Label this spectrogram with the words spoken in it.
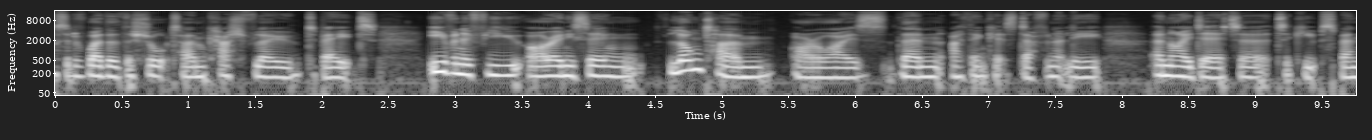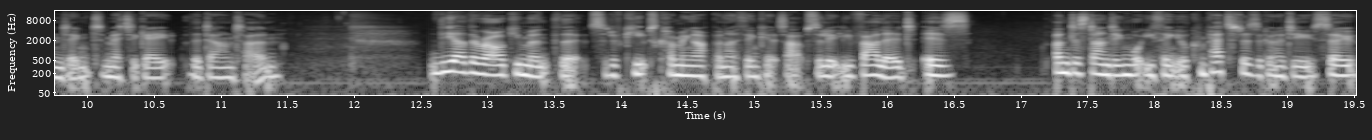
sort of weather the short term cash flow debate, even if you are only seeing long term ROIs, then I think it's definitely an idea to, to keep spending to mitigate the downturn. The other argument that sort of keeps coming up, and I think it's absolutely valid, is understanding what you think your competitors are going to do. So,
